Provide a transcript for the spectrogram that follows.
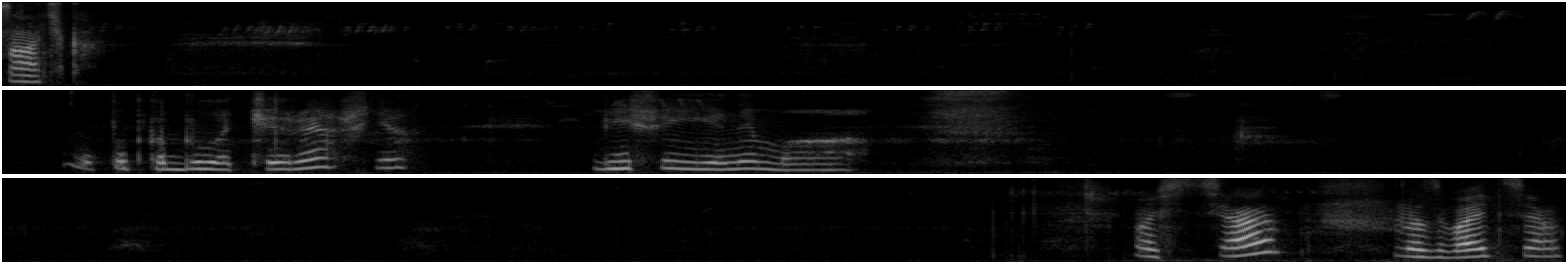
Кусачка. Тут була черешня, більше її нема. Ось ця називається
